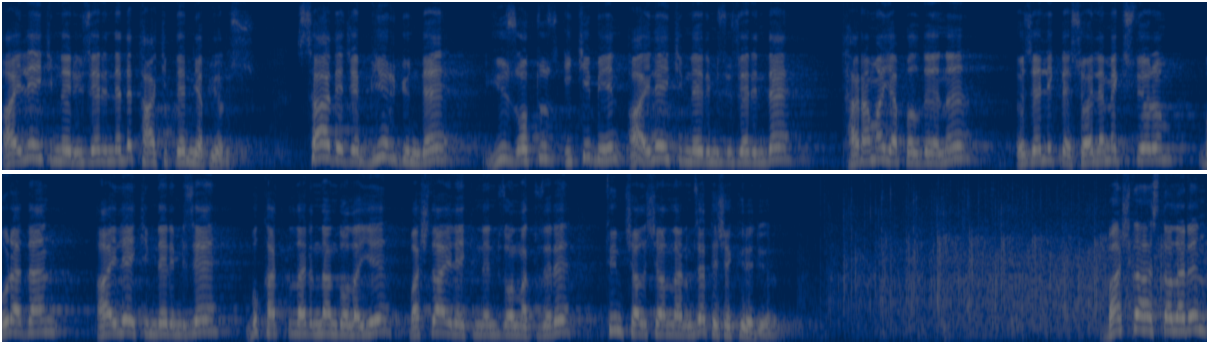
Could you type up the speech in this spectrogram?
aile hekimleri üzerinde de takiplerini yapıyoruz. Sadece bir günde 132 bin aile hekimlerimiz üzerinde tarama yapıldığını özellikle söylemek istiyorum. Buradan aile hekimlerimize bu katkılarından dolayı başta aile hekimlerimiz olmak üzere tüm çalışanlarımıza teşekkür ediyorum. Başta hastaların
